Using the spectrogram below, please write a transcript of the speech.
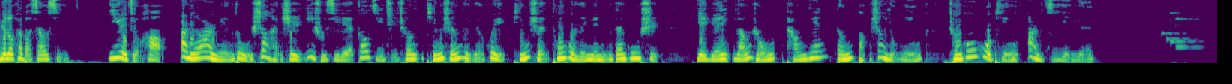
娱乐快报消息一月九号二零二二年度上海市艺术系列高级职称评审委员会评审通过人员名单公示演员杨蓉唐嫣等榜上有名成功获评二级演员。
